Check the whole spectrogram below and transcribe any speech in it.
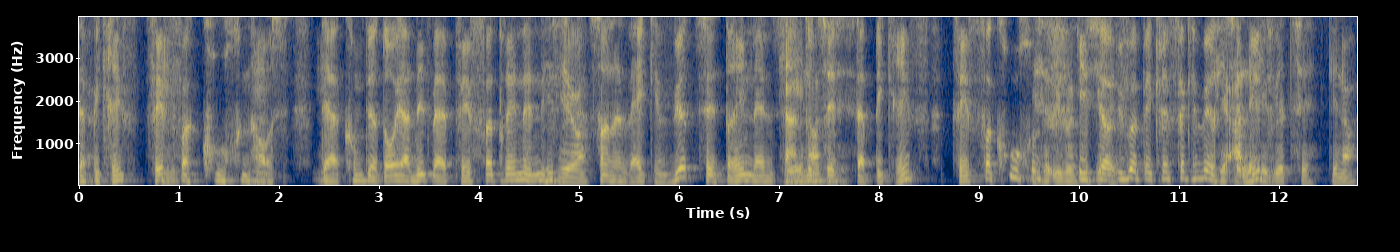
Der Begriff Pfefferkuchenhaus, der kommt ja daher nicht, weil Pfeffer drinnen ist, ja. sondern weil Gewürze drinnen sind. Genau, und der Begriff Pfefferkuchen ist ja, Über ist ja Überbegriff für Gewürze. Für alle nicht? Gewürze, genau.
